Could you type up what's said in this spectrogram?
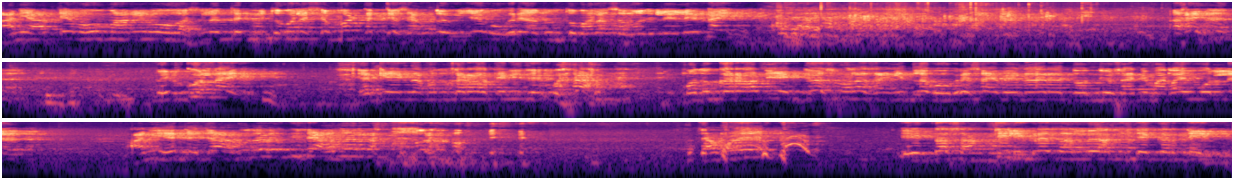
आणि आते भाऊ मामी भाऊ असलं तरी मी तुम्हाला शंभर टक्के सांगतो विजय घोगरे अजून तुम्हाला समजलेले नाही. बिलकुल नाही. कारण की एकदा मधुकरराव त्यांनी ते- मधुकररावने एक दिवस मला सांगितलं घोगरे साहेब येणार आहेत दोन दिवसांनी मलाही बोलले आणि हे त्याच्या अगोदरच तिथे हजर राहतो. त्यामुळे एकदा सांगतील इकडे चाललोय आणि ते करतील.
